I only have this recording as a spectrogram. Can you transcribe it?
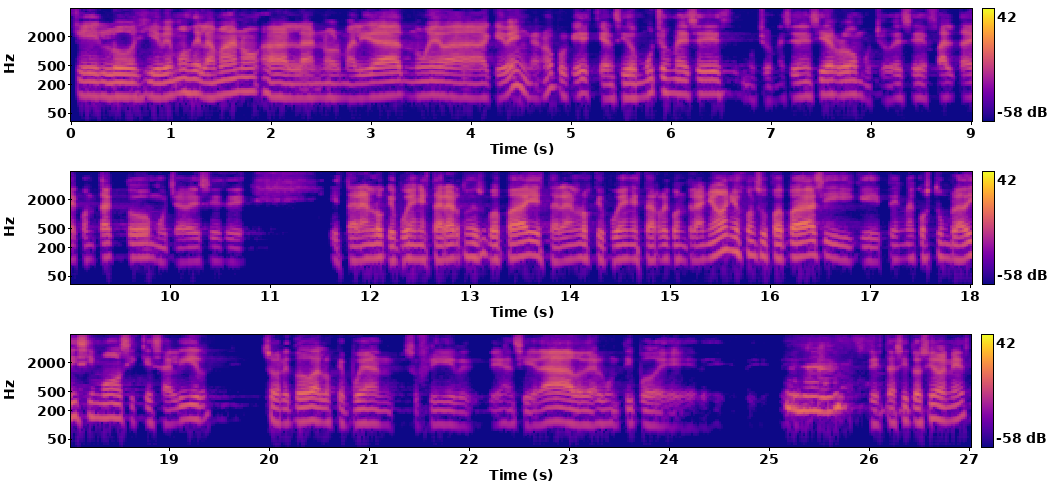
que los llevemos de la mano a la normalidad nueva que venga, ¿no? Porque es que han sido muchos meses, muchos meses de encierro, muchas veces falta de contacto, muchas veces estarán los que pueden estar hartos de su papá y estarán los que pueden estar recontrañoños con sus papás y que estén acostumbradísimos y que salir, sobre todo a los que puedan sufrir de ansiedad o de algún tipo de, de, estas situaciones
